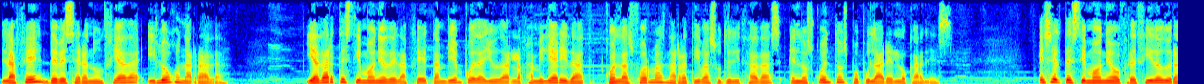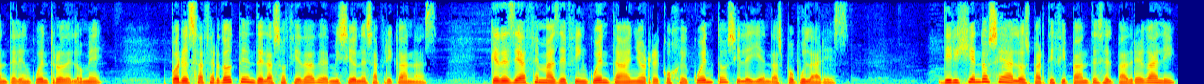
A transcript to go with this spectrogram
La fe debe ser anunciada y luego narrada. Y a dar testimonio de la fe también puede ayudar la familiaridad con las formas narrativas utilizadas en los cuentos populares locales. Es el testimonio ofrecido durante el encuentro de Lomé por el sacerdote de la Sociedad de Misiones Africanas, que desde hace más de 50 años recoge cuentos y leyendas populares. Dirigiéndose a los participantes, el padre Gali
